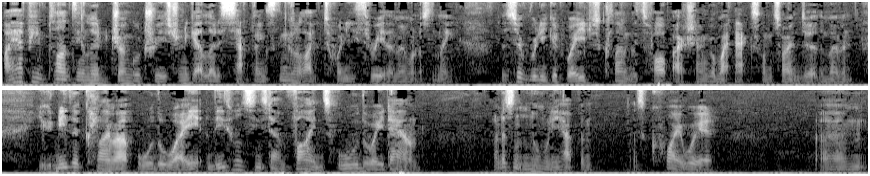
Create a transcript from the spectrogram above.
I have been planting a load of jungle trees, trying to get a load of saplings. I think I've got like 23 at the moment or something. This is a really good way. You just climb to the top. Actually, I've got my axe on, so I don't do it at the moment. You can either climb up all the way, and these ones seem to have vines all the way down. That doesn't normally happen. That's quite weird. Um,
